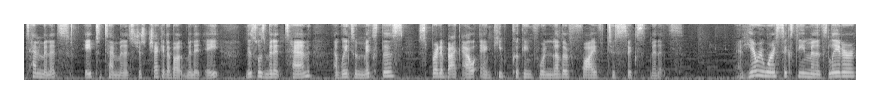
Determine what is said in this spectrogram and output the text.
10 minutes, 8 to 10 minutes. Just check it about minute 8. This was minute 10. I'm going to mix this, spread it back out, and keep cooking for another 5 to 6 minutes. And here we were 16 minutes later.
